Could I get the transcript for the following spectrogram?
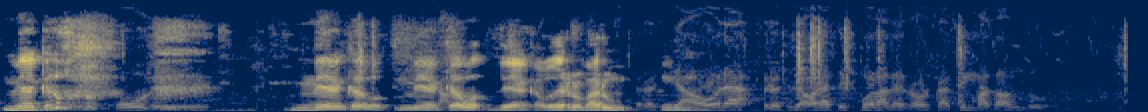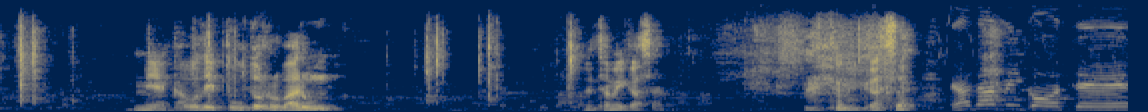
Me acabo, me acabo, me acabo de, acabo de robar un, Pero si un- ahora, pero si ahora te fuera de error, casi matando. Me acabo de puto robar un. ¿Dónde está mi casa? ¿Dónde está mi casa? ¿Me vas a mi coche?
